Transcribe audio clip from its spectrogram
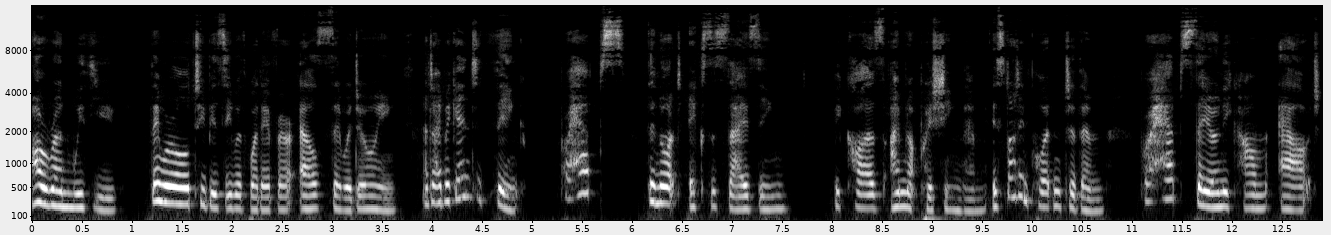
I'll run with you. They were all too busy with whatever else they were doing. And I began to think, perhaps they're not exercising because I'm not pushing them. It's not important to them. Perhaps they only come out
